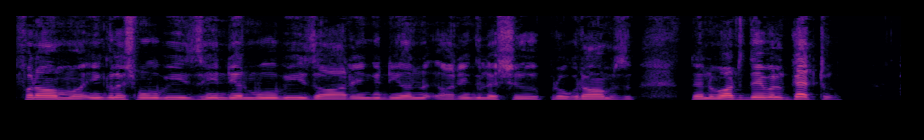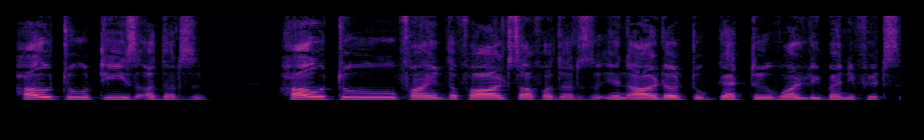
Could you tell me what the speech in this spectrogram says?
from English movies, Indian movies, or Indian or English programs, then what they will get? How to tease others, how to find the faults of others in order to get worldly benefits,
